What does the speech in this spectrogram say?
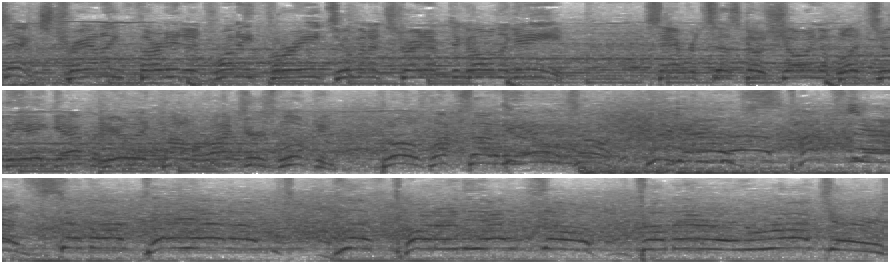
six, trailing 30 to 23. Two minutes straight up to go in the game. San Francisco showing a blitz through the A gap, and here they come. Rodgers looking, throws left side of the end zone. Yes! Touchdown! Davante Adams! Left corner of the end zone from Aaron Rodgers!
